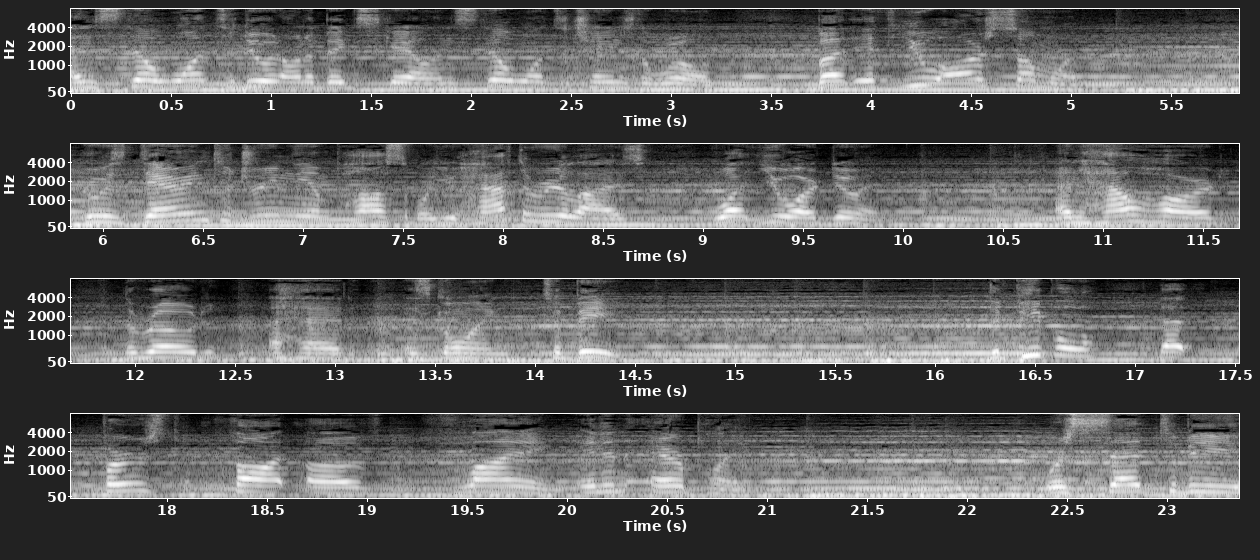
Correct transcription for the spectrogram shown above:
and still want to do it on a big scale and still want to change the world. But if you are someone who is daring to dream the impossible, you have to realize what you are doing and how hard the road ahead is going to be. The people that first thought of flying in an airplane were said to be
